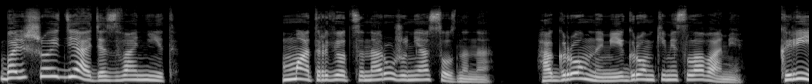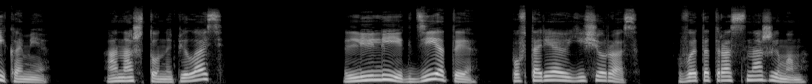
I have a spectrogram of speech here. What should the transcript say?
«Большой дядя звонит!» Мат рвется наружу неосознанно. Огромными и громкими словами. Криками. Она что, напилась? «Лили, где ты?» Повторяю еще раз. В этот раз с нажимом.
